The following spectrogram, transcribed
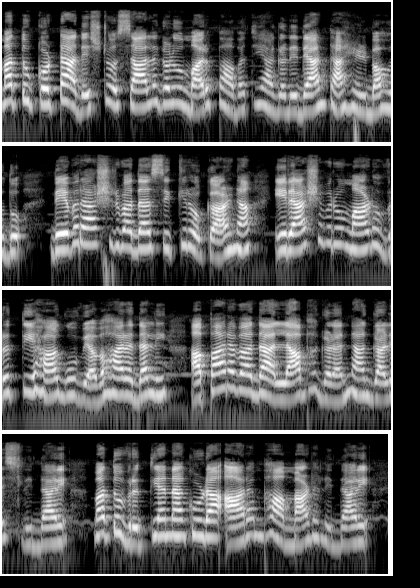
ಮತ್ತು ಕೊಟ್ಟ ಅದೆಷ್ಟೋ ಸಾಲಗಳು ಮರುಪಾವತಿಯಾಗಲಿದೆ ಅಂತ ಹೇಳಬಹುದು. ದೇವರ ಆಶೀರ್ವಾದ ಸಿಕ್ಕಿರೋ ಕಾರಣ ಈ ರಾಶಿಯವರು ಮಾಡೋ ವೃತ್ತಿ ಹಾಗೂ ವ್ಯವಹಾರದಲ್ಲಿ ಅಪಾರವಾದ ಲಾಭಗಳನ್ನು ಗಳಿಸಲಿದ್ದಾರೆ. ಮತ್ತು ವೃತ್ತಿಯನ್ನ ಕೂಡ ಆರಂಭ ಮಾಡಲಿದ್ದಾರೆ.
